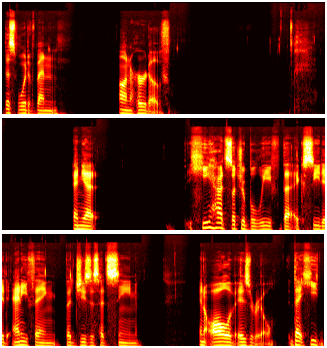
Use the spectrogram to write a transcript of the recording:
this would have been unheard of. And yet, he had such a belief that exceeded anything that Jesus had seen in all of Israel that he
